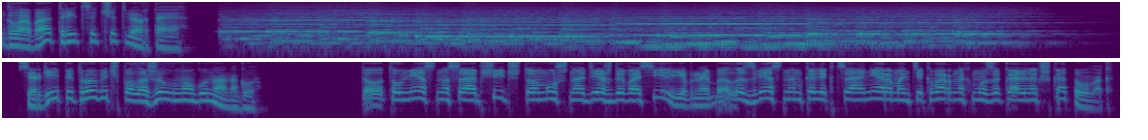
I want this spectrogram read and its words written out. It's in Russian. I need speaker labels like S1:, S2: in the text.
S1: Глава 34. Сергей Петрович положил ногу на ногу.
S2: Тут уместно сообщить, что муж Надежды Васильевны был известным коллекционером антикварных музыкальных шкатулок.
